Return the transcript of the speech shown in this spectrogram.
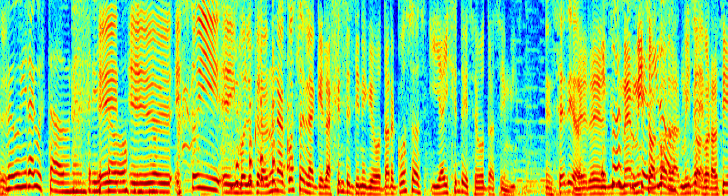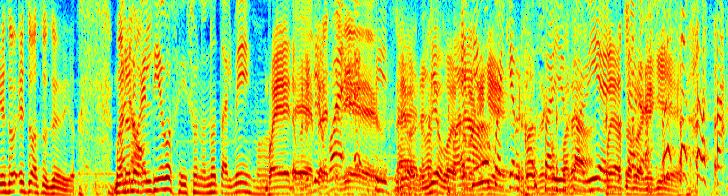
Me, me hubiera gustado una entrevista Eh, a vos. eh, estoy eh, involucrado en una cosa en la que la gente tiene que votar cosas y hay gente que se vota a sí mismo. ¿En serio? Eh, eh, ¿Eso ha me, me hizo acordar, me hizo acordar. Sí, eso, eso ha sucedido. Bueno, Bueno, no. el Diego se hizo una nota él mismo. Bueno, pero Eh, el Diego- pero es el Bueno, Diego. sí, el Diego- claro. el Diego puede hacer cualquier cosa y está bien. Puede hacer lo que quiere.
